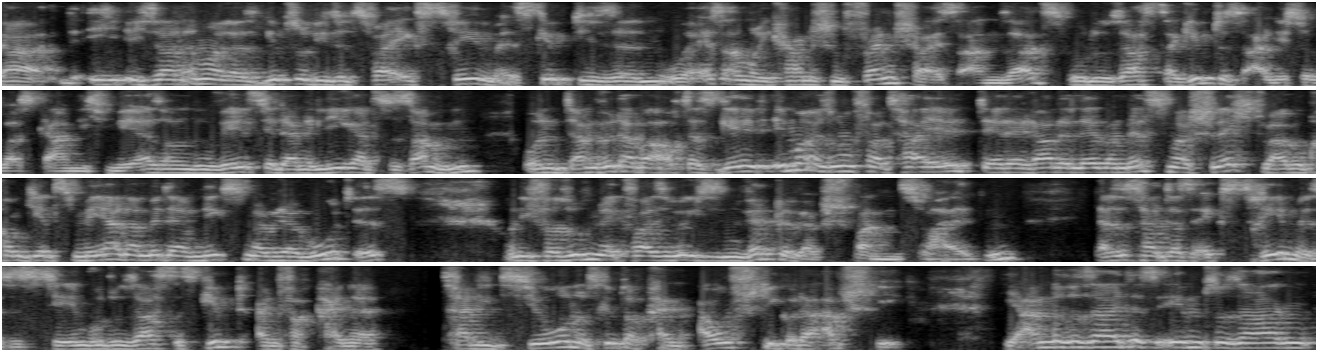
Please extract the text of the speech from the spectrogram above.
ja, ich, ich sage immer, es gibt so diese zwei Extreme. Es gibt diesen US-amerikanischen Franchise-Ansatz, wo du sagst, da gibt es eigentlich sowas gar nicht mehr, sondern du wählst dir deine Liga zusammen und dann wird aber auch das Geld immer so verteilt, der, der gerade beim letzten Mal schlecht war, bekommt jetzt mehr, damit er am nächsten Mal wieder gut ist. Und ich versuche mir quasi wirklich diesen Wettbewerb spannend zu halten. Das ist halt das extreme System, wo du sagst, es gibt einfach keine Tradition und es gibt auch keinen Aufstieg oder Abstieg. Die andere Seite ist eben zu sagen,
